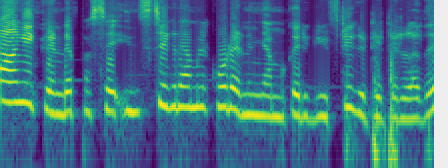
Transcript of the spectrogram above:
വാങ്ങിക്കുന്നുണ്ട്. പക്ഷേ ഇൻസ്റ്റഗ്രാമിൽ കൂടെയാണ് നമുക്കൊരു ഗിഫ്റ്റ് കിട്ടിയിട്ടുള്ളത്.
